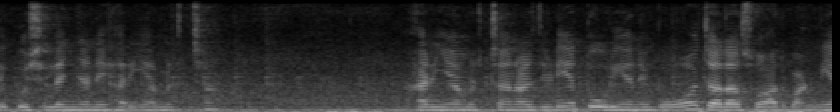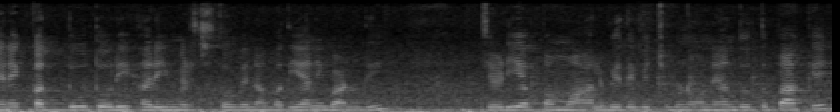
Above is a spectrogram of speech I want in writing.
ਤੇ ਕੁਝ ਲਈਆਂ ਨੇ ਹਰੀਆਂ ਮਿਰਚਾਂ। ਹਰੀਆਂ ਮਿਰਚਾਂ ਨਾਲ ਜਿਹੜੀਆਂ ਤੋਰੀਆਂ ਨੇ, ਬਹੁਤ ਜ਼ਿਆਦਾ ਸਵਾਦ ਬਣਦੀਆਂ ਨੇ। ਕੱਦੂ ਤੋਰੀ ਹਰੀ ਮਿਰਚ ਤੋਂ ਬਿਨਾ ਵਧੀਆ ਨਹੀਂ ਬਣਦੀ। ਜਿਹੜੀ ਆਪਾਂ ਮਾਲਵੇ ਦੇ ਵਿੱਚ ਬਣਾਉਂਦੇ ਆ ਦੁੱਧ ਪਾ ਕੇ,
